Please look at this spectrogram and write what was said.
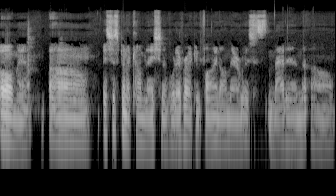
Oh man, um, it's just been a combination of whatever I can find on there. It's just Madden. Um,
